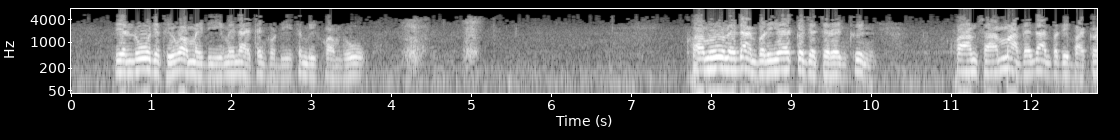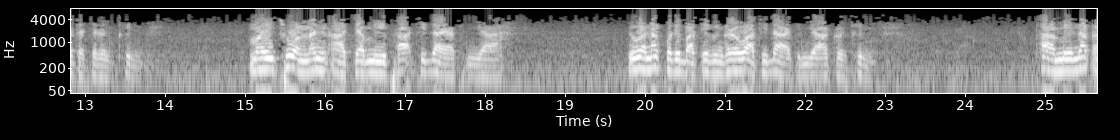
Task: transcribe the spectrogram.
ำเรียนรู้จะถือว่าไม่ดีไม่ได้ท่านก็ดีถ้านมีความรู้ ความรู้ในด้านปริยัติก็จะเจริญขึ้น ความสามารถในด้านปฏิบัติก็จะเจริญขึ้นในช่วงนั้นอาจจะมีพระที่ได้อภิญญา หรือว่านักปฏิบัติที่เป็นครวาที่ได้ปัญญาเกิดขึ้นทถ้ามีนักอ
